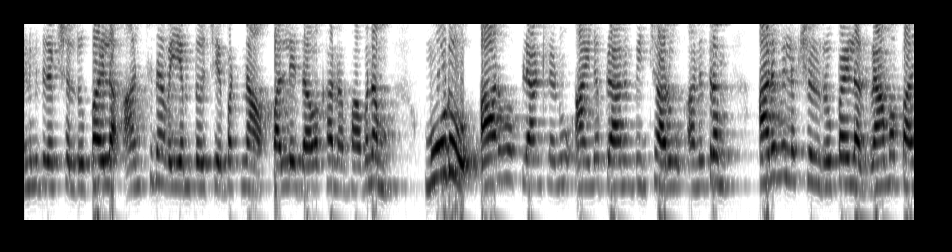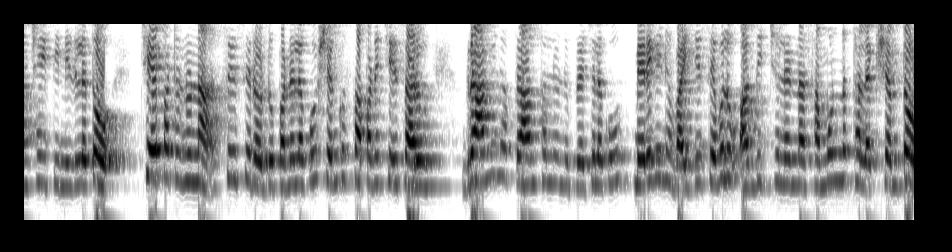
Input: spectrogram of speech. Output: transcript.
ఎనిమిది లక్షల రూపాయల అంచనా వ్యయంతో చేపట్టిన పల్లె దవాఖాన భవనం మూడు ఆరవ ప్లాంట్లను ఆయన ప్రారంభించారు. అనంతరం అరవై లక్షల రూపాయల గ్రామ పంచాయతీ నిధులతో చేపట్టనున్న సీసీ రోడ్డు పనులకు శంకుస్థాపన చేశారు. గ్రామీణ ప్రాంతాల్లోని ప్రజలకు మెరుగైన వైద్య సేవలు అందించాలన్న సమున్నత లక్ష్యంతో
